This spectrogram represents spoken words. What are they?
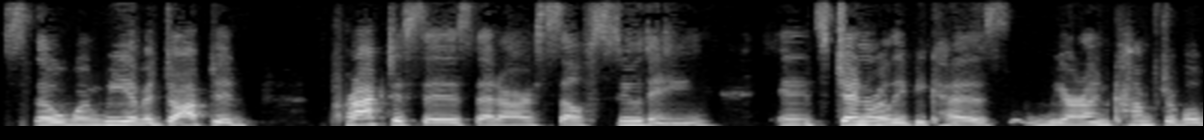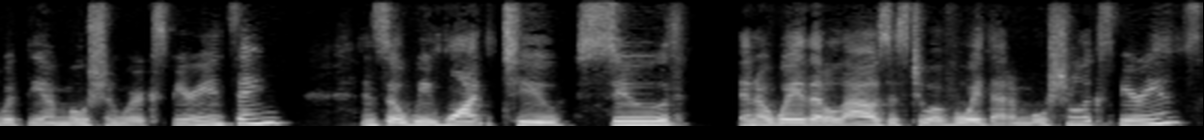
So when we have adopted practices that are self soothing, it's generally because we are uncomfortable with the emotion we're experiencing. And so we want to soothe in a way that allows us to avoid that emotional experience.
